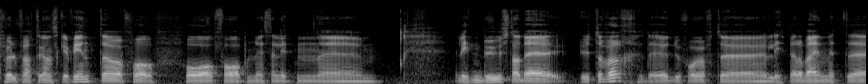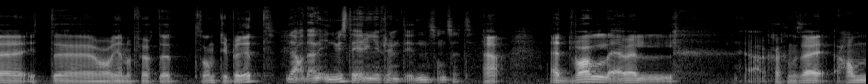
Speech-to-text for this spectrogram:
fullførte ganske fint. Og får, får forhåpentligvis en liten, eh, en liten boost av det utover. Det, du får jo ofte litt bedre bein etter, etter å ha gjennomført et sånn type ritt. Ja, det er en investering i fremtiden, sånn sett. Ja. Edvald er vel Ja, hva kan man si Han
